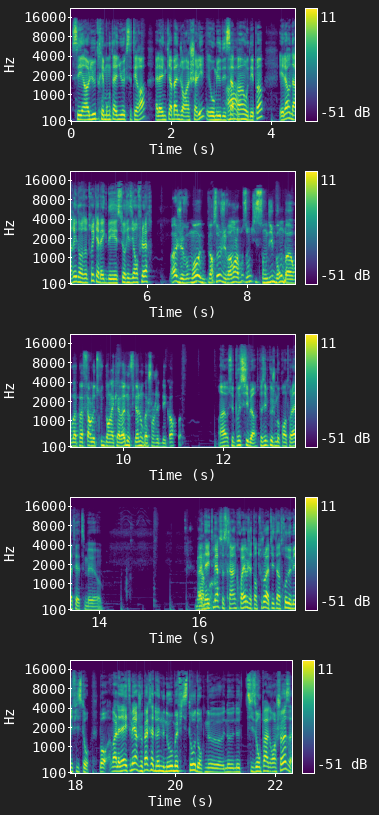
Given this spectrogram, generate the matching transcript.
c'est un lieu très montagneux, etc. Elle a une cabane, genre un chalet, et au milieu des Ah. sapins ou des pins. Et là, on arrive dans un truc avec des cerisiers en fleurs. Ouais, je, moi, perso, j'ai vraiment l'impression qu'ils se sont dit, bon, bah, on va pas faire le truc dans la cabane, au final, on va changer de décor, quoi. Ouais, c'est possible, hein. c'est possible que je me prends trop la tête, mais. euh, Mais Euh. Nightmare, ce serait incroyable. J'attends toujours la petite intro de Mephisto. Bon, voilà, Nightmare, je veux pas que ça devienne le nouveau Mephisto, donc ne, ne, ne teasons pas grand chose.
